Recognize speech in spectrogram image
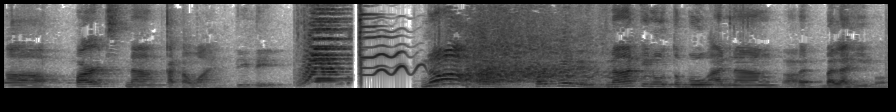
Ah, parts ng katawan. Titi. No! Ah, part yun eh. Na tinutubuan ng Ah. ba- balahibo.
